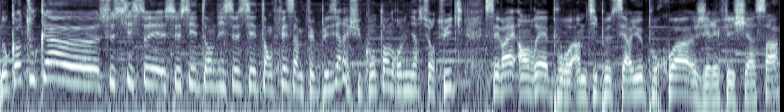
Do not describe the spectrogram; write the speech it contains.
Donc en tout cas, ceci étant dit, ceci étant fait, ça me fait plaisir et je suis content de revenir sur Twitch. C'est vrai, en vrai, pour un petit peu sérieux, pourquoi j'ai réfléchi à ça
